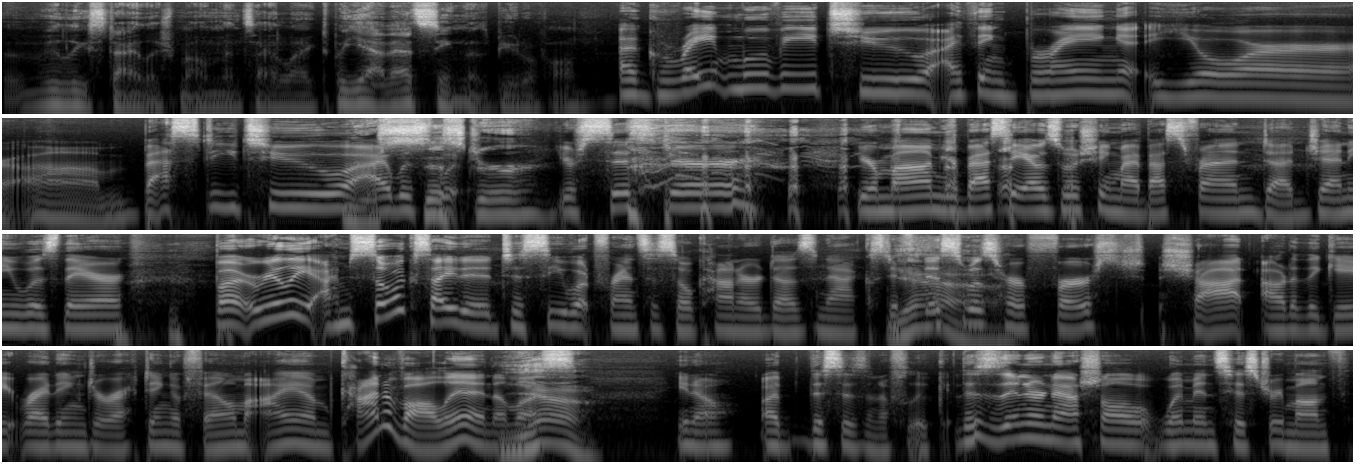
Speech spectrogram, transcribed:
really stylish moments I liked. But yeah, that scene was beautiful. a great movie to I think bring your um, bestie to. I was sister. your sister, your mom, your bestie. I was wishing my best friend uh, Jenny was there, but really, I'm so excited to see what Frances O'Connor does next. If this was her first shot out of the gate writing, directing a film, I am kind of all in. Unless Yeah. you know, uh, this isn't a fluke. This is International Women's History Month.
